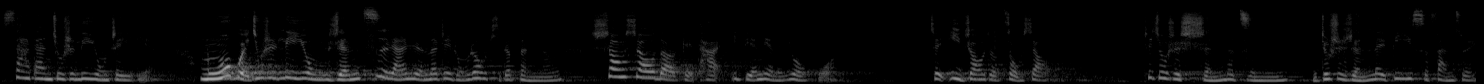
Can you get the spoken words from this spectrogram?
撒旦就是利用这一点，魔鬼就是利用人自然人的这种肉体的本能，稍稍的给他一点点的诱惑，这一招就奏效了。这就是神的子民。也就是人类第一次犯罪，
